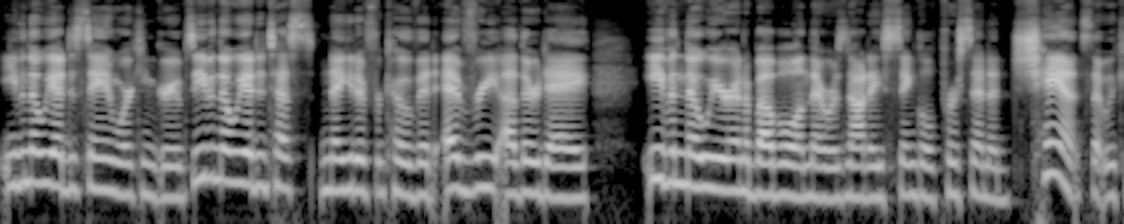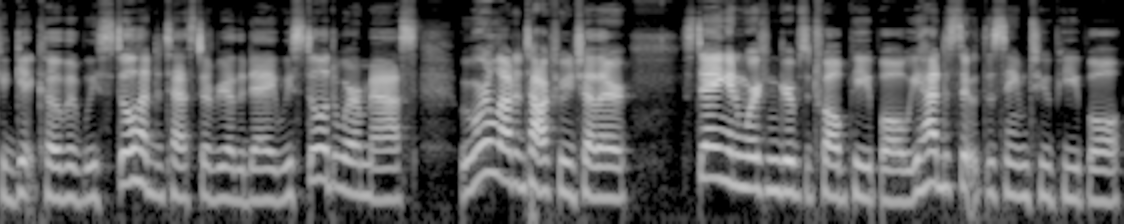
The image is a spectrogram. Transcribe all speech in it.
even though we had to stay in working groups, even though we had to test negative for COVID every other day, even though we were in a bubble and there was not a single percentage chance that we could get COVID, we still had to test every other day. We still had to wear masks. We weren't allowed to talk to each other. Staying in working groups of 12 people, we had to sit with the same two people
